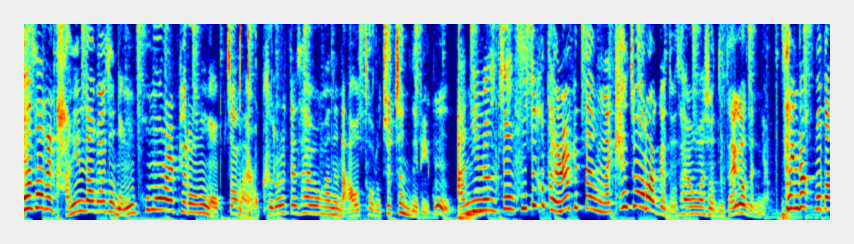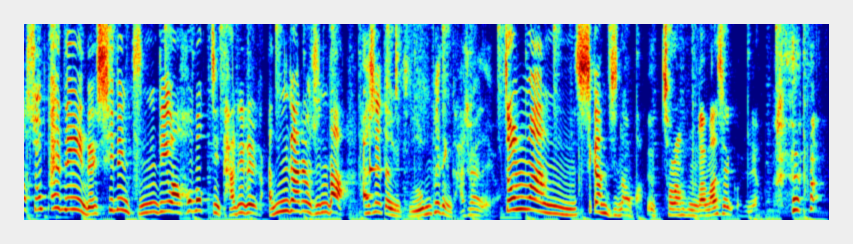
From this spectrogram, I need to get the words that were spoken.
회사를 다닌다고 해서 너무 formal할 필요는 없잖아요. 그럴 때 사용하는 아우터로 추천드리고 아니면 또 후드가 달려있기 때문에 캐주얼하게도 사용하셔도 되거든요. 생각보다 쇼패딩이 내 시린 궁디와 허벅지, 다리를 안 가려준다 하실 때는 롱패딩 가셔야 돼요. 좀만 시간 지나봐. 저랑 공감하실걸요?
